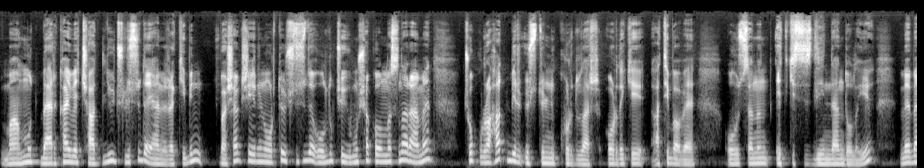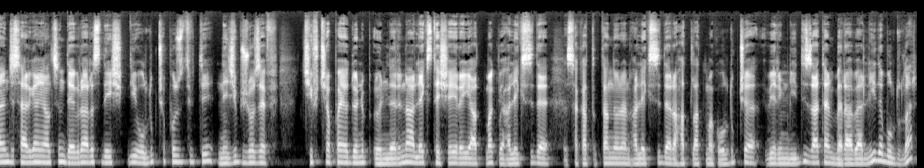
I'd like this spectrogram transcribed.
Mahmut, Berkay ve Çadli üçlüsü de yani rakibin Başakşehir'in orta üçlüsü de oldukça yumuşak olmasına rağmen çok rahat bir üstünlük kurdular. Oradaki Atiba ve Oğuzhan'ın etkisizliğinden dolayı. Ve bence Sergen Yalçın'ın devre arası değişikliği oldukça pozitifti. Necip Joseph çift çapaya dönüp önlerine Alex Teixeira'yı atmak ve Alex'i de sakatlıktan dönen Alex'i de rahatlatmak oldukça verimliydi. Zaten beraberliği de buldular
